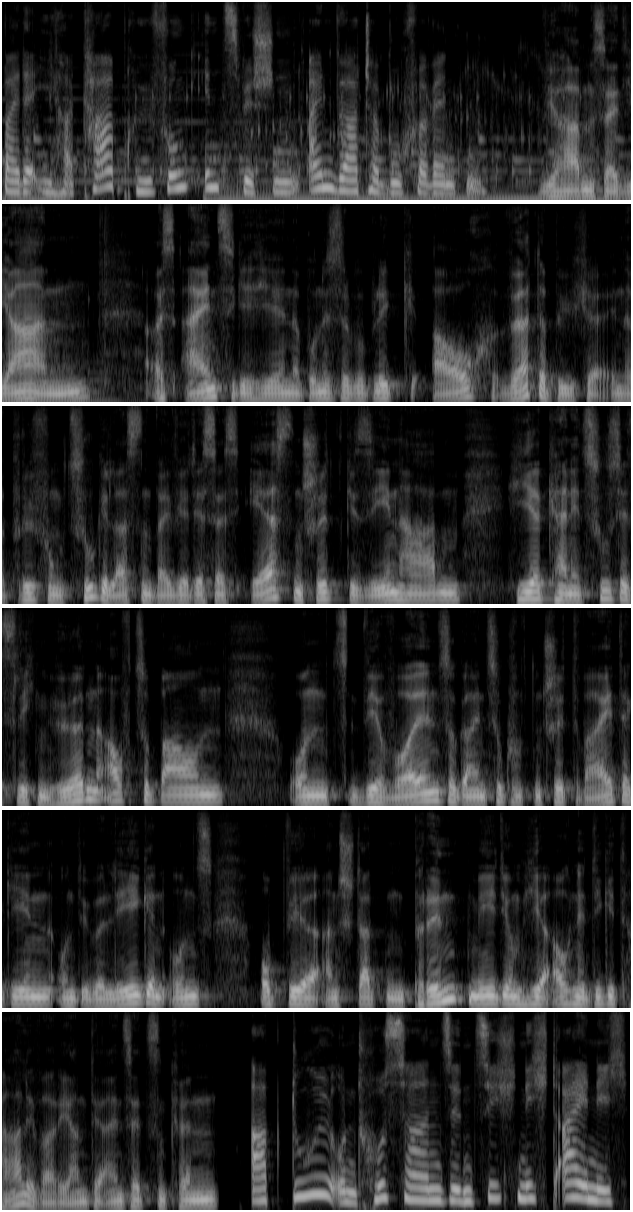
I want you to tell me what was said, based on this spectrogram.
bei der IHK-Prüfung inzwischen ein Wörterbuch verwenden. Wir haben seit Jahren als einzige hier in der Bundesrepublik auch Wörterbücher in der Prüfung zugelassen, weil wir das als ersten Schritt gesehen haben, hier keine zusätzlichen Hürden aufzubauen und wir wollen sogar in Zukunft einen Schritt weitergehen und überlegen uns, ob wir anstatt ein Printmedium hier auch eine digitale Variante einsetzen können. Abdul und Hussan sind sich nicht einig,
